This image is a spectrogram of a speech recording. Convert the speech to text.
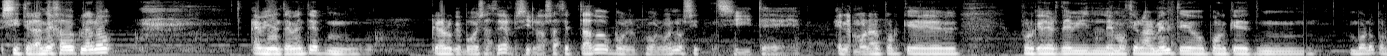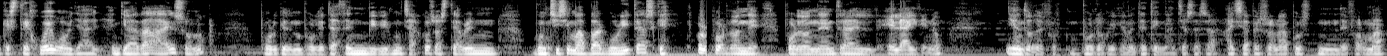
Si te lo han dejado claro, evidentemente, mm, claro que puedes hacer. Si lo has aceptado, pues, pues bueno, si, si te enamorar porque, porque eres débil emocionalmente o porque, mm, bueno, porque este juego ya, ya da a eso, ¿no? Porque, porque te hacen vivir muchas cosas, te abren muchísimas barbulitas que, por, donde, por donde entra el, el aire, ¿no? Y entonces, pues, pues, lógicamente te enganchas a esa, a esa, persona pues, de, forma,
